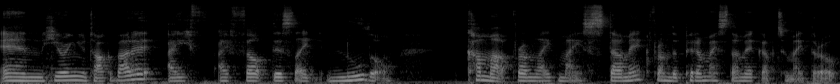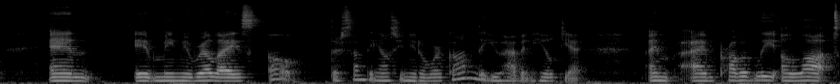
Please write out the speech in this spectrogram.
And hearing you talk about it, I I felt this like noodle come up from like my stomach, from the pit of my stomach up to my throat. And it made me realize, oh, there's something else you need to work on that you haven't healed yet. I'm I'm probably a lot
